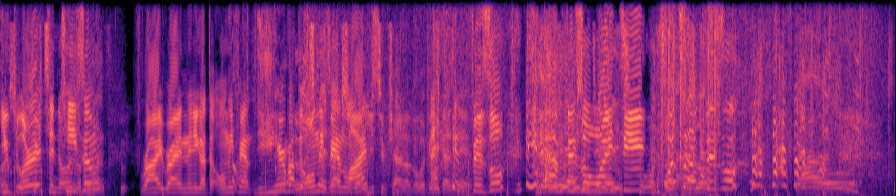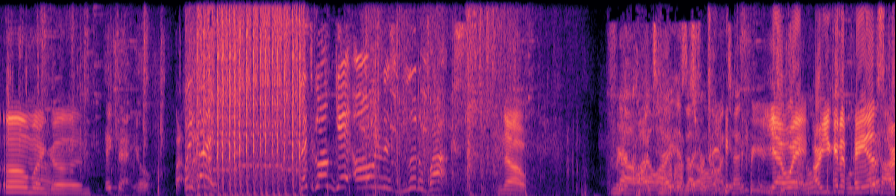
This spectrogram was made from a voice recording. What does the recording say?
You blur it to tease a them. Right, right, and then you got the OnlyFans. Did you hear about the this guy's OnlyFans actually got a lives? YouTube channel. though. Look at this guy's name. Fizzle. Yeah, Yeah, yeah, Fizzle I White did What's, What's up, up, Fizzle? Oh my god. Take that, yo. Wait, guys. Let's go get all in this little box. No. For No, your content? Is this for content for your YouTube Yeah, wait. channel? Are you gonna pay us? Are, are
